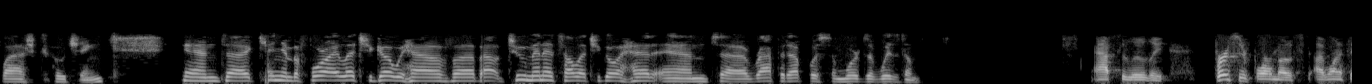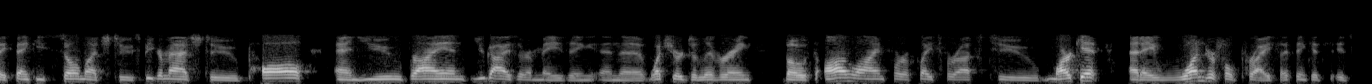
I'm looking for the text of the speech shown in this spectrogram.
slash coaching. And uh, Kenyon, before I let you go, we have uh, about two minutes. I'll let you go ahead and uh, wrap it up with some words of wisdom. Absolutely first and foremost, I want to say thank you so much to Speaker Match, to Paul, and you, Brian. You guys are amazing, and what you're delivering both online for a place for us to market at a wonderful price. I think it's it's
